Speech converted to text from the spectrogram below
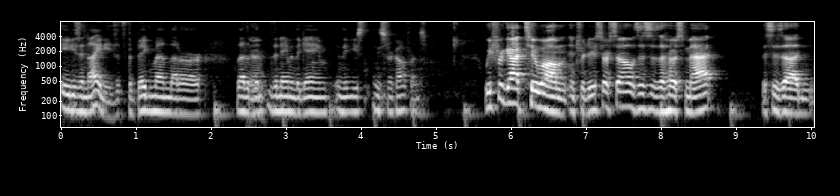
'80s and '90s. It's the big men that are that are Yeah. the, the name of the game in the East, Eastern Conference. We forgot to um, introduce ourselves. This is the host Matt. This is uh,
